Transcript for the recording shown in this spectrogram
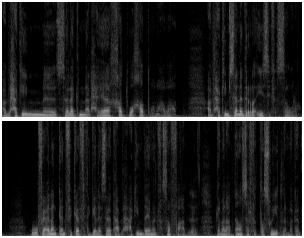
عبد الحكيم سلكنا الحياة خطوة خطوة مع بعض عبد الحكيم سند الرئيسي في الثورة وفعلا كان في كافة الجلسات عبد الحكيم دايما في صف عبد جمال عبد الناصر في التصويت لما كانت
